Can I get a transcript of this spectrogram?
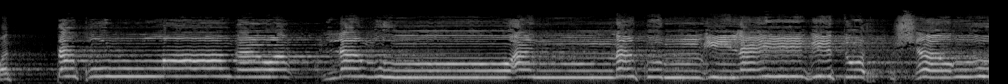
واتقوا الله واعلموا أنكم إليه تحشرون.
